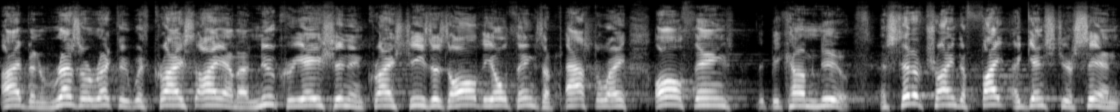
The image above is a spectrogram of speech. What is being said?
I've been resurrected with Christ. I am a new creation in Christ Jesus. All the old things have passed away. All things become new. Instead of trying to fight against your sin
